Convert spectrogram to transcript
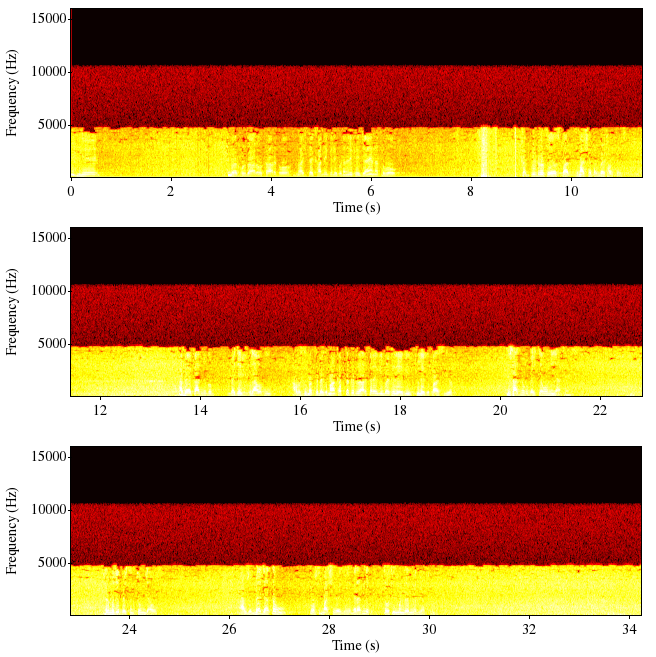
یہ خردار وقار کو ناشتہ کھانے کے لیے بنانے کے لیے جائیں نا تو وہ کمپیوٹر کے اس پر تماشے پر بیٹھا ہوتا ہے۔ اب ایک آدمی کو بھیجیں کہ خدا ہو کی اب اس کی مطلب ہے کہ ماں کب تک انتظار کرے گی؟ بیٹھے رہے گی چولہے کے پاس ہی اور جس آدمی کو بیچتے ہیں وہ نہیں آتے پھر مجھے بیچتے ہیں تم جاؤ۔ اب جب میں جاتا ہوں تو اس معاشرے جو ہے میرا بھی دو تین منٹ لگ جاتا ہوں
